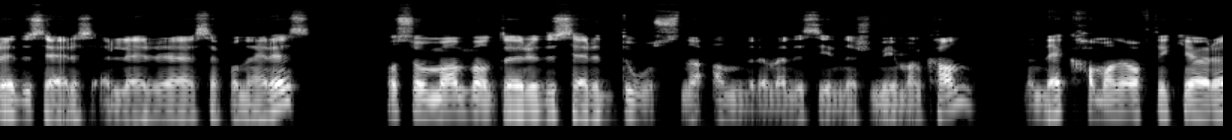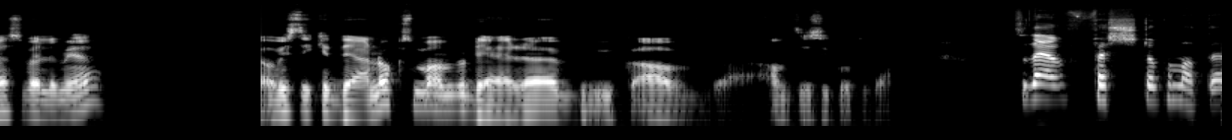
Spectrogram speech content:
reduseres eller eh, seponeres. Og så må man på en måte redusere dosen av andre medisiner så mye man kan. Men det kan man jo ofte ikke gjøre så veldig mye. Og hvis ikke det er nok, så må man vurdere bruk av antipsykotika. Så det er jo først å på en måte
